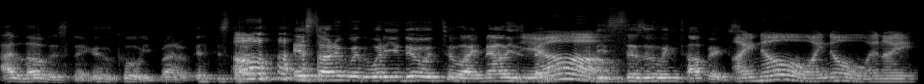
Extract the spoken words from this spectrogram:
I love this thing. This is cool. You brought up it started, Oh. it started with what do you do to like now these Yeah. these sizzling topics. I know, I know, and I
